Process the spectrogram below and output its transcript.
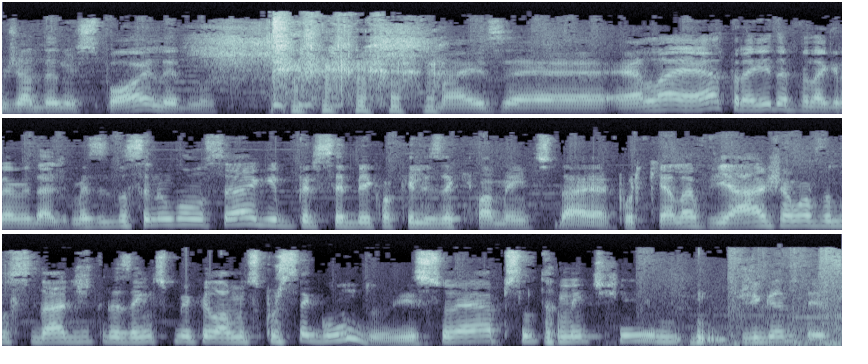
já dando spoiler, não- mas é, ela é atraída pela gravidade, mas você não consegue perceber com aqueles equipamentos da Apple, porque ela viaja a uma velocidade de 300 mil quilômetros por segundo. Isso é absolutamente gigantesco.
